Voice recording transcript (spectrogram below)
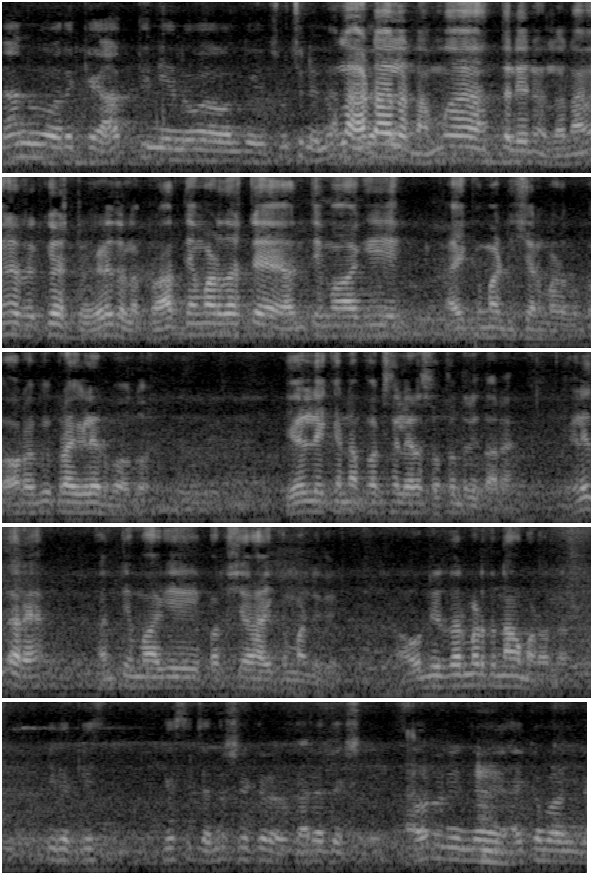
ನಾನು ಅದಕ್ಕೆ ಆಗ್ತೀನಿ ಅನ್ನುವ ಒಂದು ಸೂಚನೆ ಅಲ್ಲ ಹಠ ಅಲ್ಲ ನಮ್ಮ ಹತ್ತಲ್ಲಿ ಏನೂ ಇಲ್ಲ. ನಾವೇನೋ ರಿಕ್ವೆಸ್ಟ್ ಹೇಳಿದಲ್ಲ ಪ್ರಾರ್ಥನೆ ಮಾಡಿದಷ್ಟೇ ಅಂತಿಮವಾಗಿ ಹೈಕಮಾಂಡ್ ಡಿಸಿಷನ್ ಮಾಡಬೇಕು. ಅವ್ರ ಅಭಿಪ್ರಾಯ ಹೇಳಿರ್ಬೋದು. ಹೇಳಲಿಕ್ಕೆ ನಮ್ಮ ಪಕ್ಷದಲ್ಲಿ ಎಲ್ಲ ಸ್ವತಂತ್ರ ಇದ್ದಾರೆ. ಹೇಳಿದ್ದಾರೆ. ಅಂತಿಮವಾಗಿ ಪಕ್ಷ ಹೈಕಮಾಂಡ್ ಇದೆ ಅವ್ರು ನಿರ್ಧಾರ ಮಾಡಿದ್ರೆ ನಾವು ಮಾಡೋಲ್ಲ. ಈಗ ಕೆ ಸಿ ಚಂದ್ರಶೇಖರ್ ಅವರು ಕಾರ್ಯಾಧ್ಯಕ್ಷರು. ಅವರು ನಿನ್ನೆ ಹೈಕಮಾಂಡ್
